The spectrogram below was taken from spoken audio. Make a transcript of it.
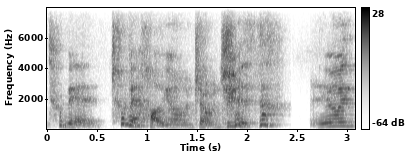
特别特别好用这种角色，因为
